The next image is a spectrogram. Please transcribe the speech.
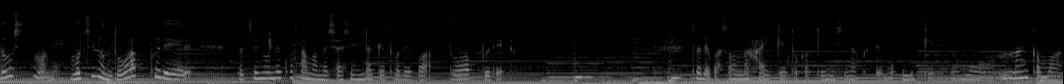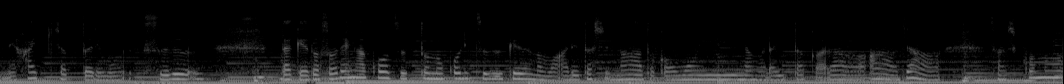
どうしてもねもちろんドアップでうちの猫様の写真だけ撮ればドアップで撮ればそんな背景とか気にしなくてもいいけれどもなんかまあね入っちゃったりもするだけどそれがこうずっと残り続けるのもあれだしなとか思いながらいたからああじゃあし子の,、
